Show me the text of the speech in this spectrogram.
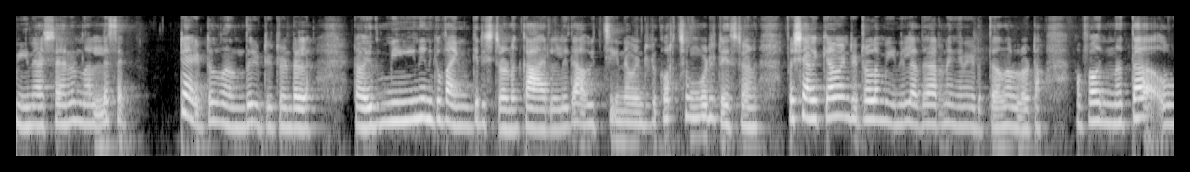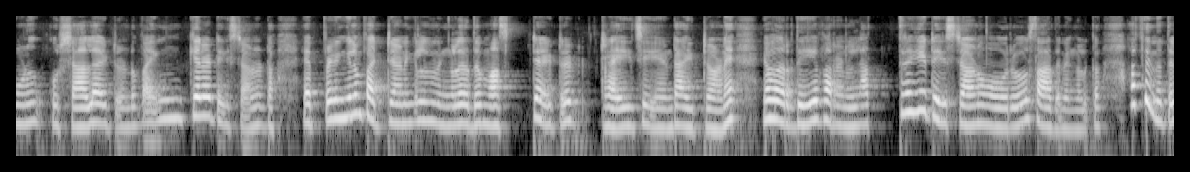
മീനാശാനും നല്ല സെറ്റായിട്ട് വെന്ത് കിട്ടിയിട്ടുണ്ടല്ലോ. കേട്ടോ ഇത് മീൻ എനിക്ക് ഭയങ്കര ഇഷ്ടമാണ്. കാരൽ ഇത് അവിച്ചിങ്ങനെ വേണ്ടിയിട്ട് കുറച്ചും കൂടി ടേസ്റ്റാണ്. പക്ഷെ അവിക്കാൻ വേണ്ടിയിട്ടുള്ള മീനിൽ അത് കാരണം ഇങ്ങനെ എടുത്തതെന്നുള്ളൂ കേട്ടോ അപ്പോൾ ഇന്നത്തെ ഊണ് കുശാലായിട്ടുണ്ട്. ഭയങ്കര ടേസ്റ്റാണ് കേട്ടോ എപ്പോഴെങ്കിലും പറ്റുകയാണെങ്കിൽ നിങ്ങളത് മസ്റ്റായിട്ട് ട്രൈ ചെയ്യേണ്ട ഐറ്റമാണ് ഞാൻ വെറുതെ പറയണില്ല അത്രയ്ക്ക് ടേസ്റ്റാണ് ഓരോ സാധനങ്ങൾക്കും. അപ്പോൾ ഇന്നത്തെ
